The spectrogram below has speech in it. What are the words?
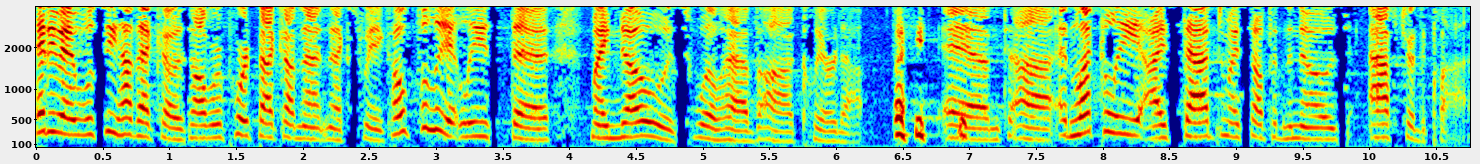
Anyway, we'll see how that goes. I'll report back on that next week. Hopefully, at least the, my nose will have uh, cleared up. and uh, and luckily, I stabbed myself in the nose after the class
